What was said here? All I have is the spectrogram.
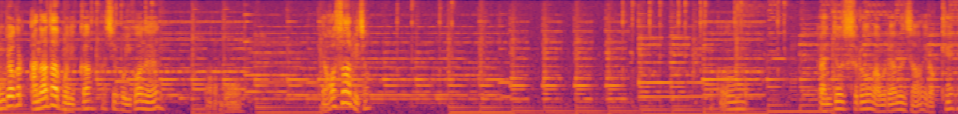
공격을 안 하다 보니까 사실 뭐 이거는 어, 뭐 그냥 허수아비죠. 그리고 란디우스로 마무리하면서 이렇게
